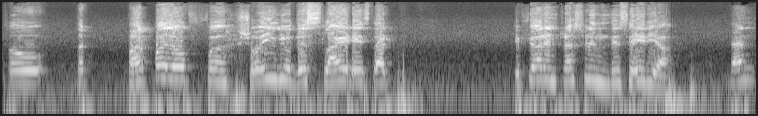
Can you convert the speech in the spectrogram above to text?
So purpose of uh, showing you this slide is that if you are interested in this area, then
